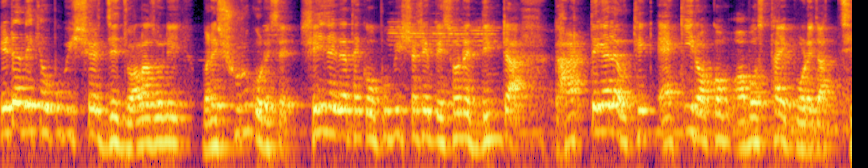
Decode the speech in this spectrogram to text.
এটা দেখে উপবিশ্বাস যে জলাজলি মানে শুরু করেছে সেই জায়গা থেকে উপবিশ্বাসের পেছনের দিনটা ঘাটতে গেলেও ঠিক একই রকম অবস্থায় পড়ে যাচ্ছি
